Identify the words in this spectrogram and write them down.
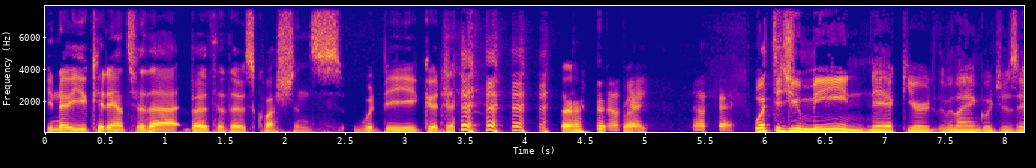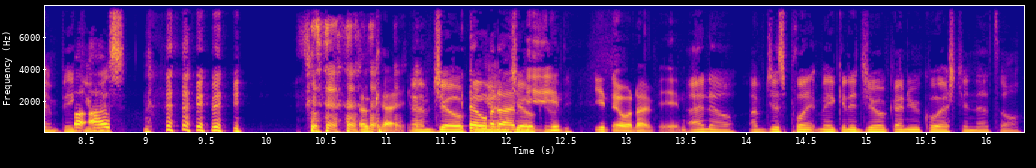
You know, you could answer that. Both of those questions would be good to answer. Okay. Right. Okay. What did you mean, Nick? Your language is ambiguous. okay. I'm You joking. know I'm I joking. mean. You know what I mean. I know. I'm just play, making a joke on your question. That's all.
